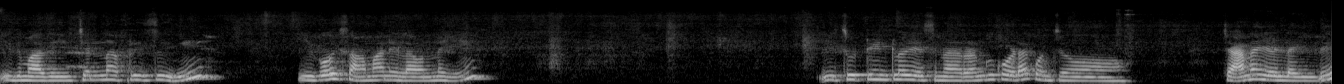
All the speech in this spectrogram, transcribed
ఇది మాది చిన్న ఫ్రిడ్జ్ ఇది. ఇగో సామాన్ ఇలా ఉన్నాయి. ఈ చుట్టూ ఇంట్లో వేసిన రంగు కూడా కొంచెం చాలా ఏళ్ళు అయింది.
